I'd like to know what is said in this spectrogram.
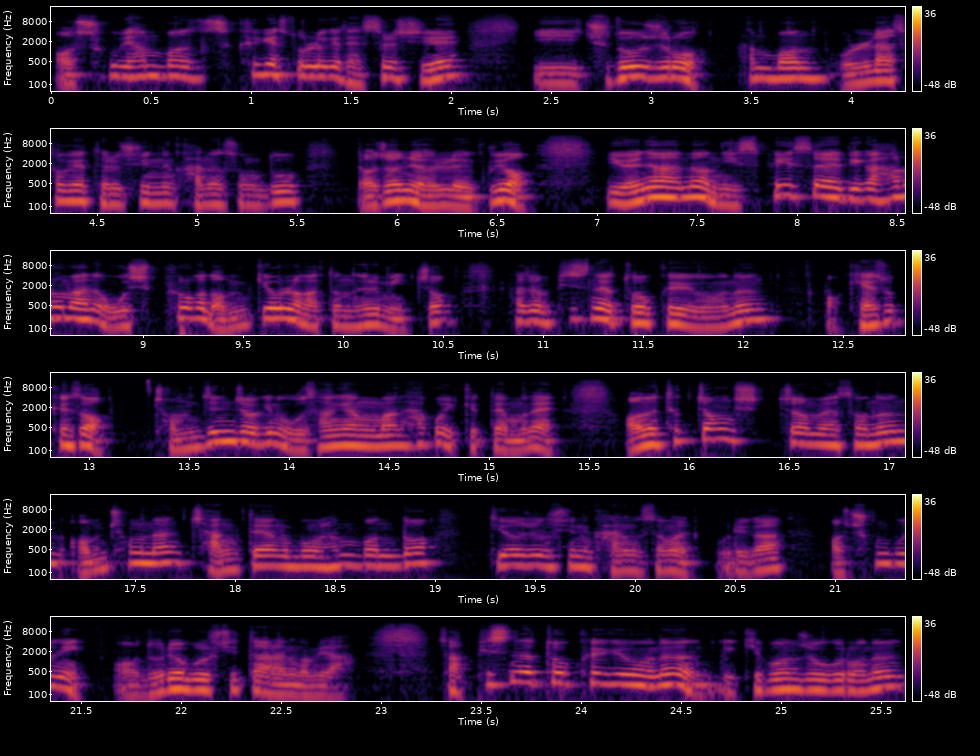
어, 수급이 한번 크게 쏠리게 됐을 시에 이 주도주로 한번 올라서게 될 수 있는 가능성도 여전히 열려 있고요. 이 왜냐하면 이 스페이스 아이디가 하루 만에 50%가 넘게 올라갔던 흐름이 있죠. 하지만 피스 네트워크의 경우는 어, 계속해서 점진적인 우상향만 하고 있기 때문에 어느 특정 시점에서는 엄청난 장대 양봉을 한 번 더 띄워줄 수 있는 가능성을 우리가 어, 충분히 어, 노려볼 수 있다는 겁니다. 자, 피스 네트워크의 경우는 이 기본적으로는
